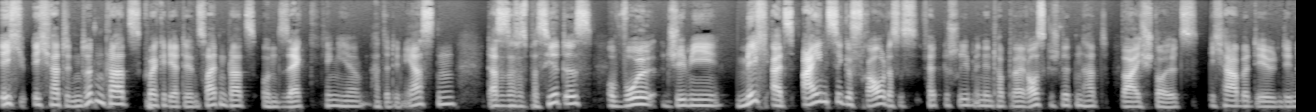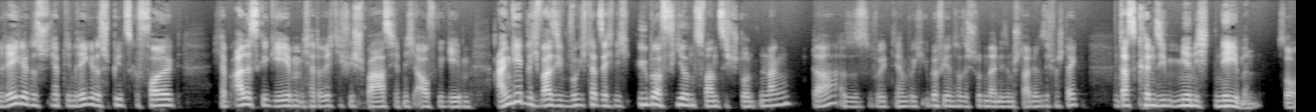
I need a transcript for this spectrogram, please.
Ich, ich hatte den dritten Platz, Crackety hatte den zweiten Platz und Zach King hier hatte den ersten. Das ist das, was passiert ist. Obwohl Jimmy mich als einzige Frau, das ist fett geschrieben, in den Top 3 rausgeschnitten hat, war ich stolz. Ich habe den, den Regeln des, ich habe den Regeln des Spiels gefolgt. Ich habe alles gegeben, ich hatte richtig viel Spaß, ich habe nicht aufgegeben. Angeblich war sie wirklich tatsächlich über 24 Stunden lang da. Also wirklich, die haben wirklich über 24 Stunden in diesem Stadion sich versteckt. Und das können sie mir nicht nehmen. So.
